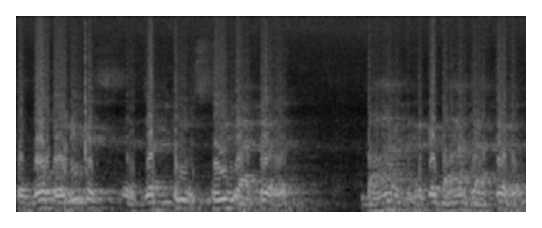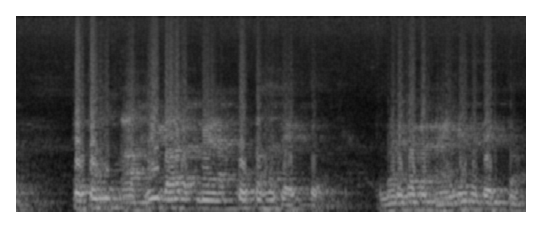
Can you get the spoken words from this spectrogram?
तो वो बोली कि, जब तुम स्कूल जाते हो के बाहर जाते हो तो तुम आखिरी बार अपने आप को कहाँ देखते हो? तो मैंने कहा, मैं आईने में देखता हूँ।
